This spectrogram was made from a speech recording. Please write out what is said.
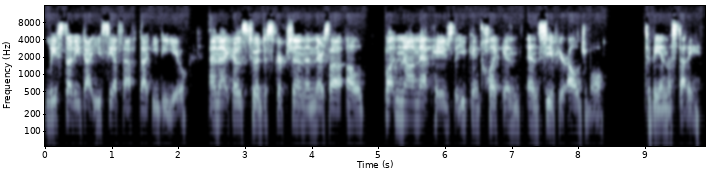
leafstudy.ucsf.edu and that goes to a description and there's a, a button on that page that you can click and, and see if you're eligible to be in the study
